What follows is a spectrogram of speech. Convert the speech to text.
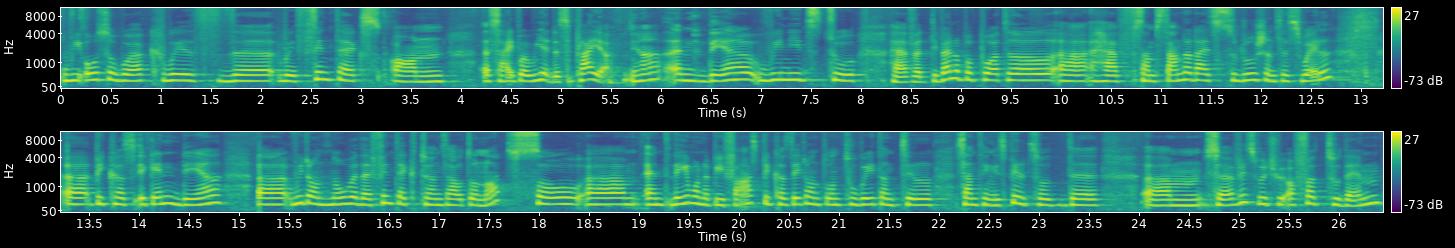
we also work with the with fintechs on a side where we are the supplier, yeah, and there we need to have a developer portal, uh, have some standardized solutions as well, uh, because again there uh, we don't know whether fintech turns out or not. So um, and they want to be fast because they don't want to wait until something is built. So the um, service which we offer to them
